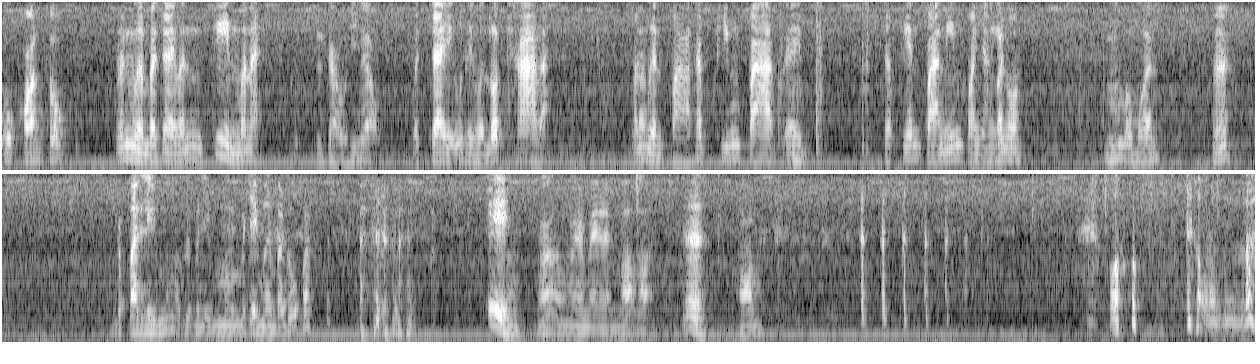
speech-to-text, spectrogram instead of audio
พวกคอนโต๊ะมันเหมือนปัจจัยมันจีนมันไหนะเก่าดีแล้ว ปัจจัยอุทิมันรสชาติอะ มันเหมือนป่าถ้าพิมพ์ป่าไอ้จะเพี้ยนป่านิ้นป่าอย่างนี้บ่อืมบ่เหมือนฮะกับปลาลิมกับปลาลิมมันไม่ใช่เหมือนปลาดุกปะเอ้ยอ๋อไม่ไม่ไม่หมอหมอเออหอมเนาะ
